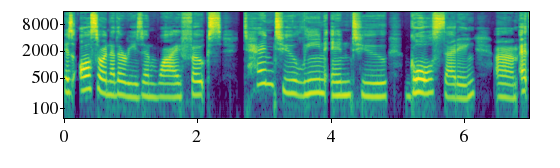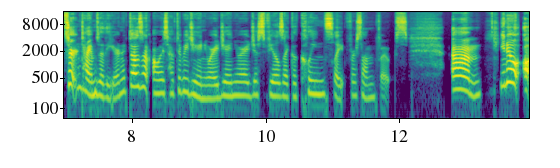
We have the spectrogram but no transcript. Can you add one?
is also another reason why folks tend to lean into goal setting um, at certain times of the year. And it doesn't always have to be January. January just feels like a clean slate for some folks. Um, you know, uh,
